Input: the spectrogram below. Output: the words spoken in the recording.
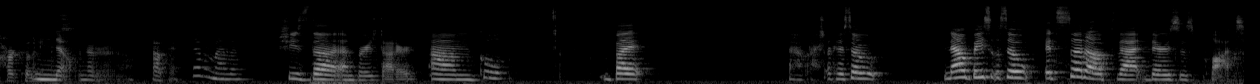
Harkonians. No, no, no, no. Okay, never mind then. She's the emperor's daughter. Um, Cool. but oh gosh, okay, so now basically, so it's set up that there's this plot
